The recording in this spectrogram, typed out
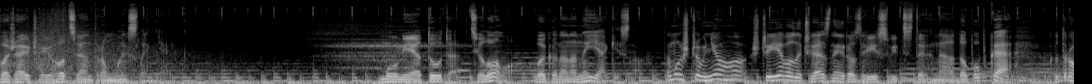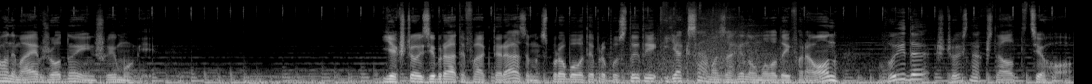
вважаючи його центром мислення. Мумія Тута в цілому виконана неякісно, тому що в нього ще є величезний розріз від стегна до пупка, котрого немає в жодної іншої мумії. Якщо зібрати факти разом і спробувати припустити, як саме загинув молодий фараон, вийде щось на кшталт цього.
